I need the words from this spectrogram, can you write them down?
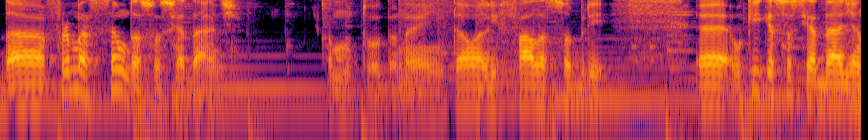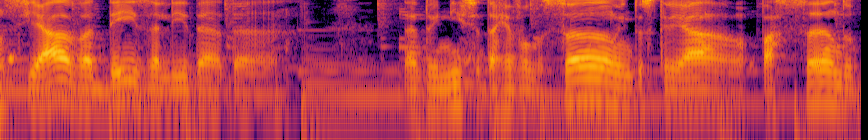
da formação da sociedade como um todo, né? Então ali fala sobre é, o que, que, a sociedade ansiava desde ali da, da, da, do início da revolução industrial, passando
